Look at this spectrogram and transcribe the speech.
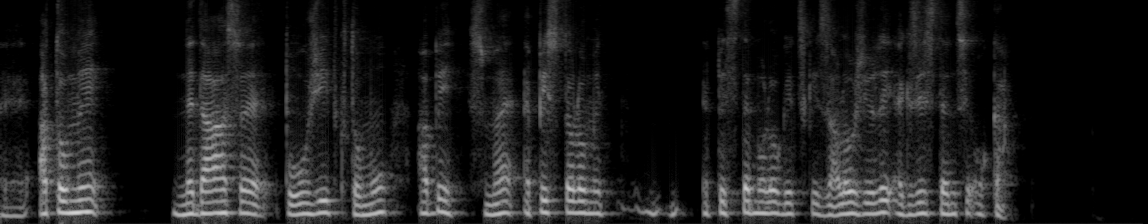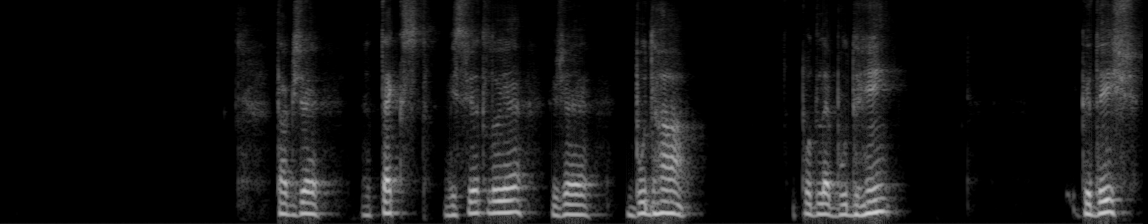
eh, atomy nedá se použít k tomu, aby jsme epistemologicky založili existenci oka. Takže text vysvětluje, že Buddha podle Budhy, když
